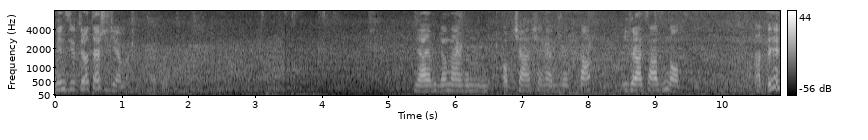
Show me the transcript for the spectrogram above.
Więc jutro też idziemy. Ja wyglądam jakbym obcięła się na grzybka i wracała z nocki. A ty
